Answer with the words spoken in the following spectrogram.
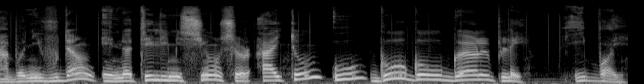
Abonnez-vous donc et notez l'émission sur iTunes ou Google Play. E-boy.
